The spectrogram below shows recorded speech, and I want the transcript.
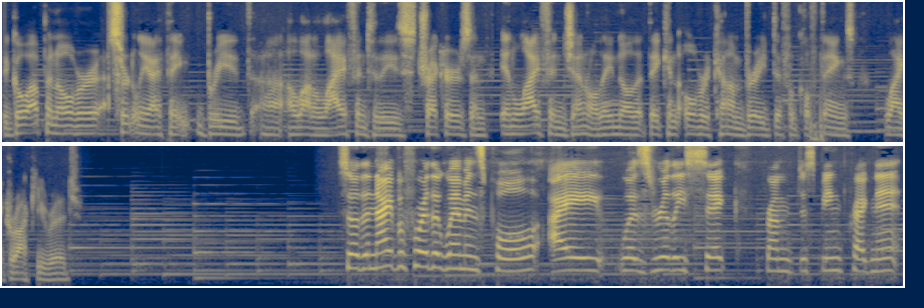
To go up and over, certainly I think breathed uh, a lot of life into these trekkers and in life in general, they know that they can overcome very difficult things like Rocky Ridge. So the night before the women's poll, I was really sick from just being pregnant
